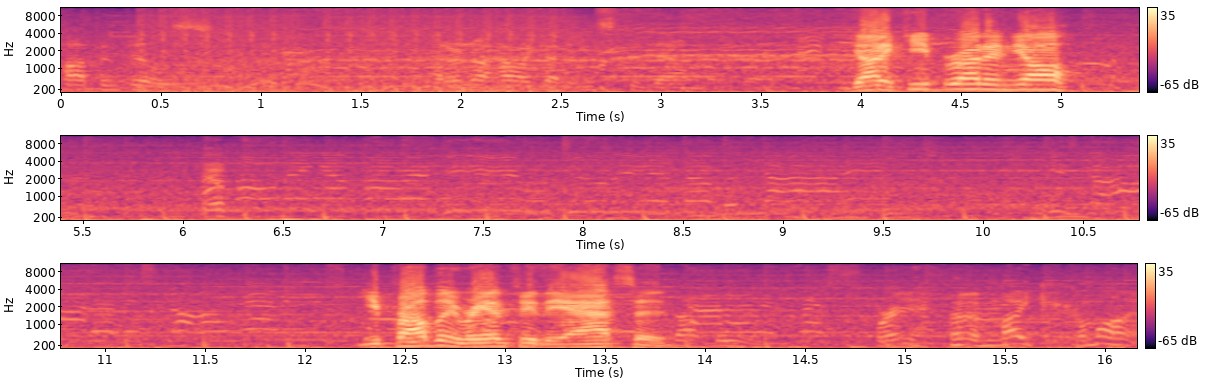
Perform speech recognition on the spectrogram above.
Popping pills. I don't know how I got instant down. Gotta keep running, y'all. Yep. You probably ran through the acid. that. Not moving. Bra- Mike, come on.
